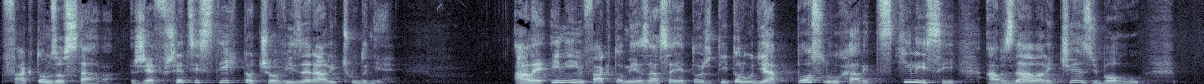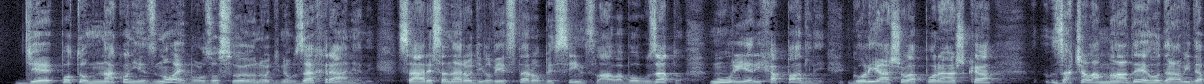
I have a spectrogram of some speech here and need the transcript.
Faktom zostáva, že všetci z týchto, čo vyzerali čudne, ale iným faktom je zase to, že títo ľudia poslúchali, ctili si a vzdávali česť Bohu, kde potom nakoniec Noé bol so svojou rodinou zachránený. Sáre sa narodil v jej starobe syn, sláva Bohu za to. Múry Jericha padli. Goliášova porážka začala mladého Dávida,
